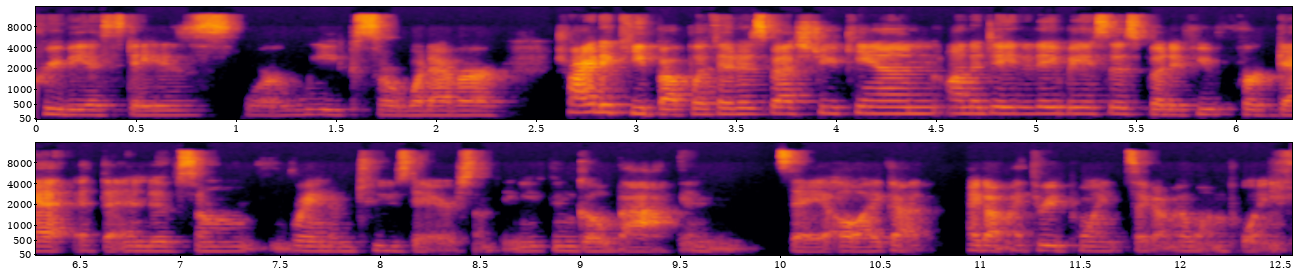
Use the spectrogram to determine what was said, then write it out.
previous days or weeks or whatever. Try to keep up with it as best you can on a day-to-day basis but if you forget at the end of some random tuesday or something you can go back and say oh i got i got my three points i got my one point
